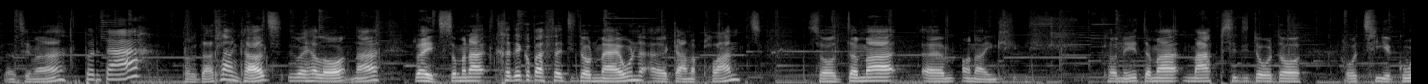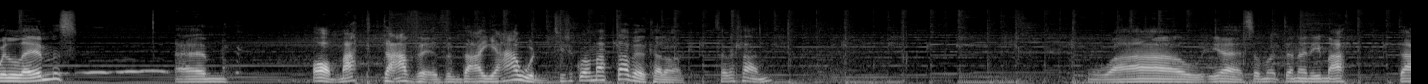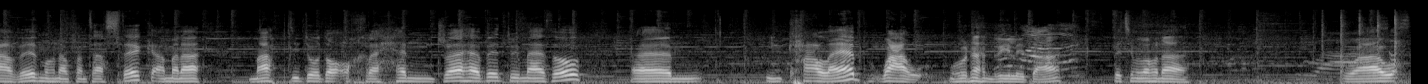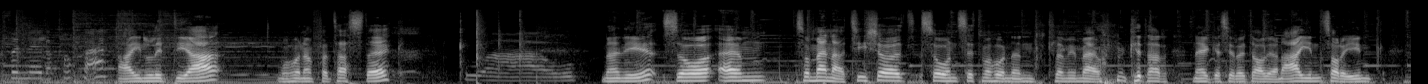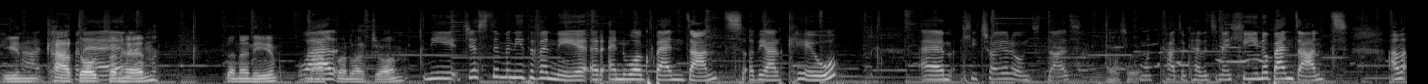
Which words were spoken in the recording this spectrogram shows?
Dyna ti ma. Bwrdd da. Bwrdd da. Llancad, i ddweud helo. Na. Reit, so mae yna chydig o bethau wedi dod mewn uh, gan y plant. So dyma... Um, o na, un cynni. Dyma map sydd wedi dod o, o tu y Gwylims. Um, o, map Dafydd yn dda iawn. Ti eisiau gweld map Dafydd, Carog? Sefyll allan? Waw, ie. Yeah. So ma, dyna ni map Dafydd, mae hwnna'n ffantastig. A mae yna map di dod o ochrau Hendra hefyd, dwi'n meddwl. Um, un Caleb, waw, mae hwnna'n rili really da. Be ti'n meddwl hwnna? Waw. A un Lydia, mae hwnna'n ffantastig. Waw. Na ni, so um, So Mena, ti eisiau sôn sut mae hwn yn clymu mewn gyda'r neges i'r oedolion. A un, sori, un, un cadog fan hyn. Dyna ni, Wel, Mac Ladron. Ni jyst yn mynd i ddyfynu yr enwog Ben Dant oddi ar cyw. Um, lli troi ar rownd, dad. Oh, Mae cadog hefyd yn ei llun o Ben Dant. A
